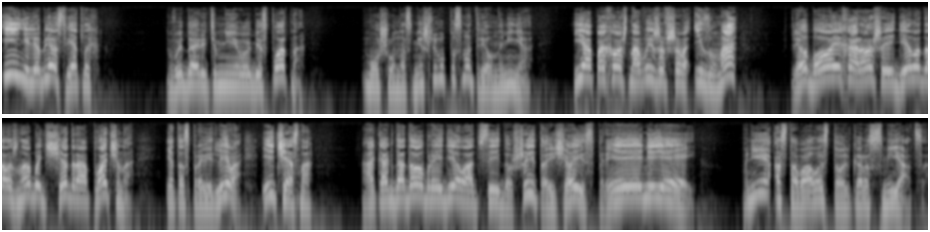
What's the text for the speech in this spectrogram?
И не люблю светлых. Вы дарите мне его бесплатно? Мошо насмешливо посмотрел на меня. Я похож на выжившего из ума? Любое хорошее дело должно быть щедро оплачено. Это справедливо и честно. А когда доброе дело от всей души, то еще и с премией. Мне оставалось только рассмеяться.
